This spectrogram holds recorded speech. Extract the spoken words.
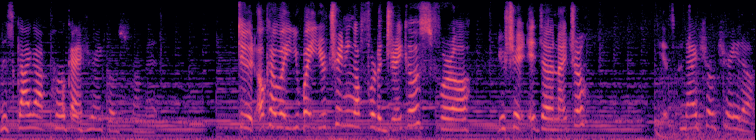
This guy got purple Okay. Dracos from it. Dude, okay, wait, you wait. You're training up for the Dracos for uh, your tra- it's uh, Nitro. Yes. Nitro trade up.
